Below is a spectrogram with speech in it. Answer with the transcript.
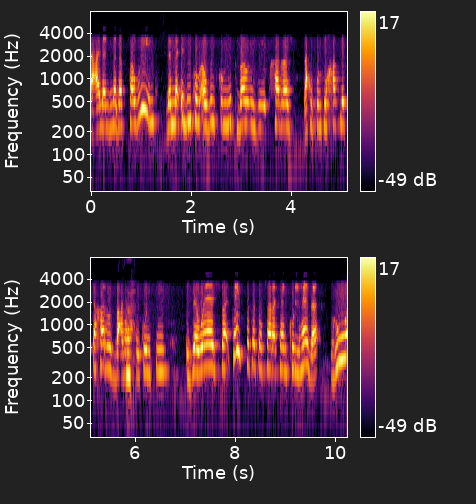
على المدى الطويل لما ابنكم أو بنتكم يكبر ويجي يتخرج راح يكون في حفل التخرج بعدها راح يكون في زواج. فكيف ستتشاركان كل هذا؟ هو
